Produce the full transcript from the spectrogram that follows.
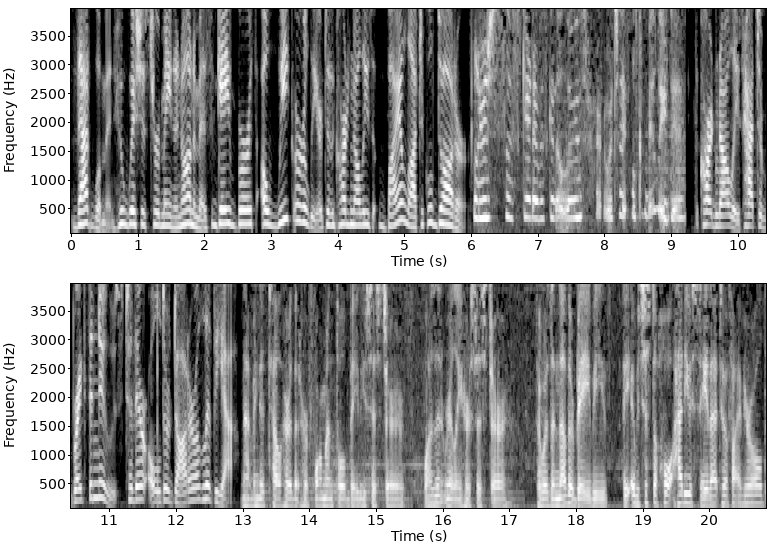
That woman, who wishes to remain anonymous, gave birth a week earlier to the Cardinale's biological daughter. I was just so scared I was going to lose her, which I ultimately did. The Cardinales had to break the news to their older daughter, Olivia. Having to tell her that her four month old baby sister wasn't really her sister there was another baby. It was just a whole, how do you say that to a five year old?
